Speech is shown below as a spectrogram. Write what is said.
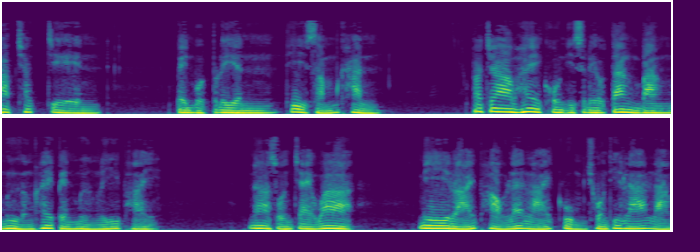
าพชัดเจน เป็นบทเรียนที่สำคัญ พระเจ้าให้คนอิสราเอลตั้งบางเมืองให้เป็นเมืองลี้ภัย น่าสนใจว่ามีหลายเผ่าและหลายกลุ่มชนที่ล้าหลัง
